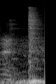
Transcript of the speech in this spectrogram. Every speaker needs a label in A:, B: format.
A: Hey.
